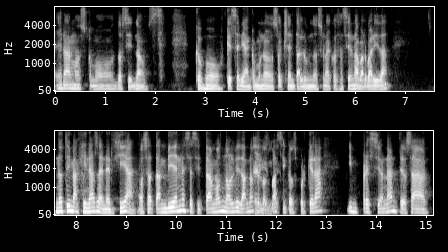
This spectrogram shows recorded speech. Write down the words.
Éramos como 200, no, como, ¿qué serían? Como unos 80 alumnos, una cosa así, una barbaridad. No te imaginas la energía. O sea, también necesitamos no olvidarnos de los básicos, porque era impresionante. O sea,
